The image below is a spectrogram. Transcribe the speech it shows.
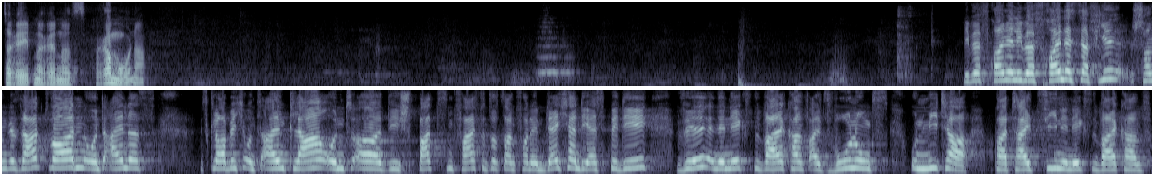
Nächste Rednerin ist Ramona. Liebe Freundinnen, liebe Freunde, es ist ja viel schon gesagt worden und eines ist, glaube ich, uns allen klar. Und äh, die Spatzen pfeifen sozusagen von den Dächern. Die SPD will in den nächsten Wahlkampf als Wohnungs- und Mieterpartei ziehen, den nächsten Wahlkampf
